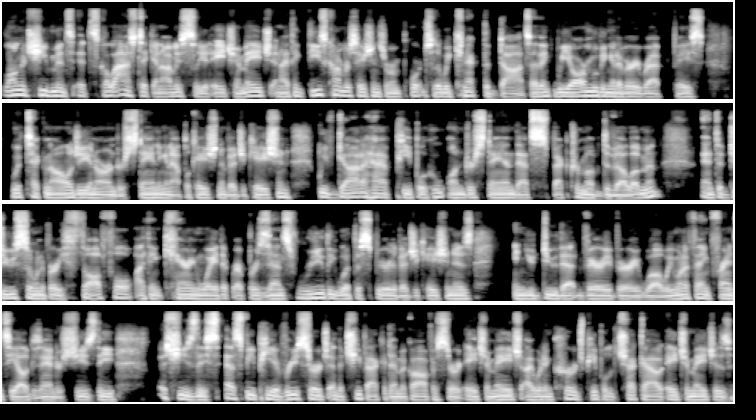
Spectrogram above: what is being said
long achievements at Scholastic and obviously at HMH. And I think these conversations are important so that we connect the dots. I think we are moving at a very rapid pace with technology and our understanding and application of education. We've got to have people who understand that spectrum of development and to do so in a very thoughtful, I think, caring way that represents really what the spirit of education is and you do that very very well. We want to thank Francie Alexander. She's the she's the SVP of Research and the Chief Academic Officer at HMH. I would encourage people to check out HMH's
